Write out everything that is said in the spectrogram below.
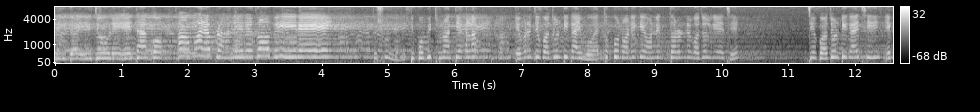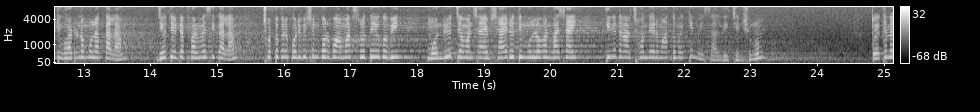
হৃদয় জুড়ে থাকো আমার প্রাণের গভীরে। তো শুনলেন একটি পবিত্র নাতিয়া কালাম এবারে যে গজলটি গাইবো, এতক্ষণ অনেকে অনেক ধরনের গজল গেয়েছে। যে গজলটি গাইছি, একটি ঘটনামূলক কালাম। যেহেতু এটা ফার্মেসি কালাম, ছোট্ট করে পরিবেশন করব আমার শ্রদ্ধেয় কবি মনিরুজ্জামান সাহেব অতি মূল্যবান ভাষায়। তিনি তার ছন্দের মাধ্যমে কি মিসাল দিচ্ছেন শুনুন। তো এখানে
